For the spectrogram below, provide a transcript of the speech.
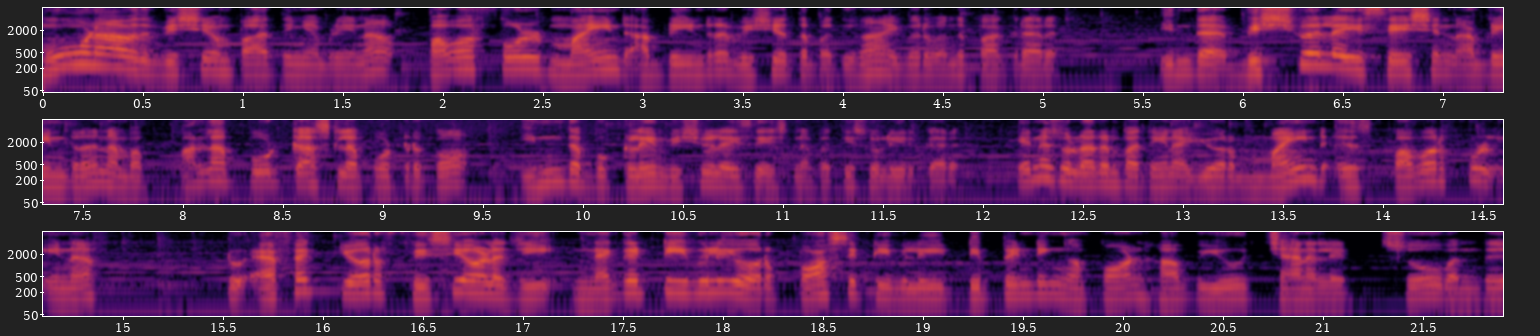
மூணாவது விஷயம் பார்த்தீங்க அப்படின்னா பவர்ஃபுல் மைண்ட் அப்படின்ற விஷயத்தை பற்றி தான் இவர் வந்து பார்க்குறாரு இந்த விஷுவலைசேஷன் அப்படின்றத நம்ம பல போட்காஸ்ட்டில் போட்டிருக்கோம். இந்த புக்லேயும் விஷுவலைசேஷனை பற்றி சொல்லியிருக்காரு. என்ன சொல்கிறாருன்னு பார்த்தீங்கன்னா your mind is powerful enough to affect your physiology negatively or positively depending upon how you channel it so வந்து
